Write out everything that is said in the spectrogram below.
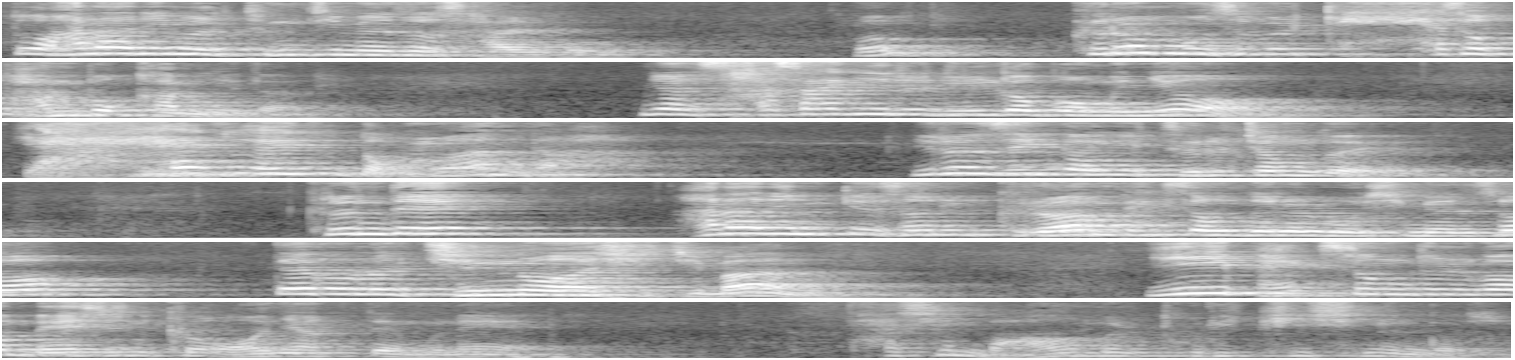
또 하나님을 등지면서 살고 어? 그런 모습을 계속 반복합니다. 그냥 사사기를 읽어보면요. 야 해도 해도 너무한다. 이런 생각이 들 정도예요. 그런데 하나님께서는 그러한 백성들을 보시면서 때로는 진노하시지만 이 백성들과 맺은 그 언약 때문에 다시 마음을 돌이키시는 거죠.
